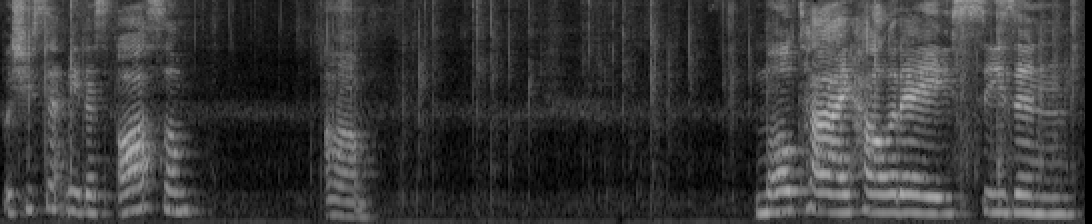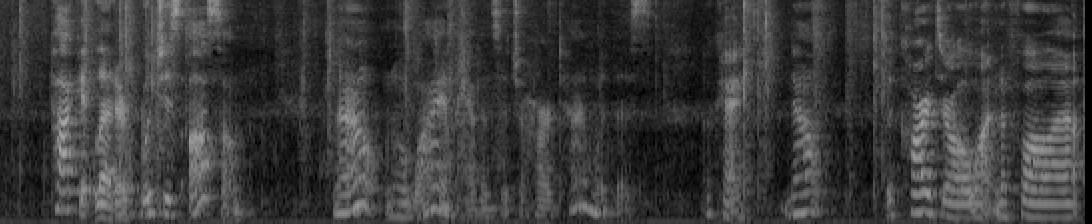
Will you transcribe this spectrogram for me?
But she sent me this awesome um, multi-holiday season pocket letter, which is awesome. And I don't know why I'm having such a hard time with this. Okay, now the cards are all wanting to fall out.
